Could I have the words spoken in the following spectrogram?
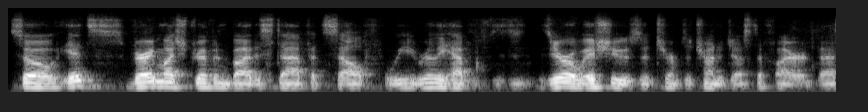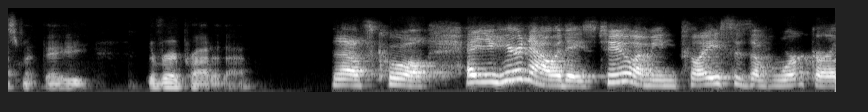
so it's very much driven by the staff itself. We really have zero issues in terms of trying to justify our investment. They, they're very proud of that. That's cool. And you hear nowadays too, I mean, places of work are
